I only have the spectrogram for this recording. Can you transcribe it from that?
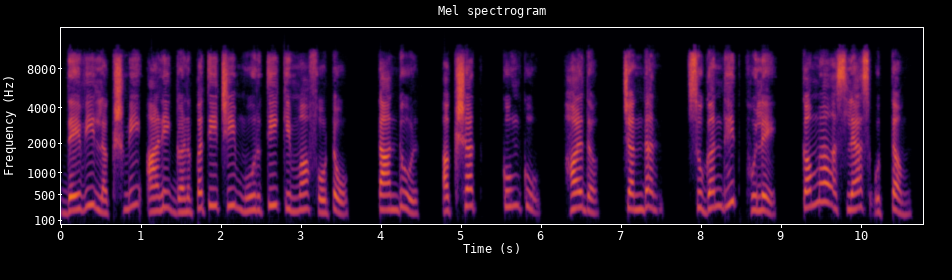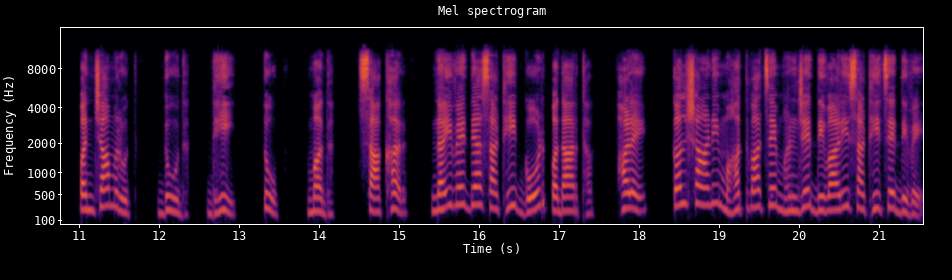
देवी लक्ष्मी आणि गणपतीची मूर्ती किंवा फोटो तांदूळ अक्षत कुंकू हळद चंदन सुगंधित फुले कमळ असल्यास उत्तम पंचामृत दूध धी तूप मध साखर नैवेद्यासाठी गोड पदार्थ. हळे कलश आणि महत्त्वाचे म्हणजे दिवाळीसाठीचे दिवे.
